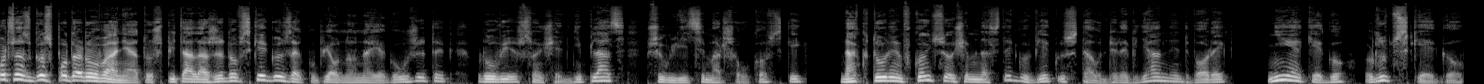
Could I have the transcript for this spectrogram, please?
Podczas gospodarowania tu szpitala żydowskiego zakupiono na jego użytek również sąsiedni plac przy ulicy Marszałkowskiej, na którym w końcu XVIII wieku stał drewniany dworek niejakiego Rudzkiego.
